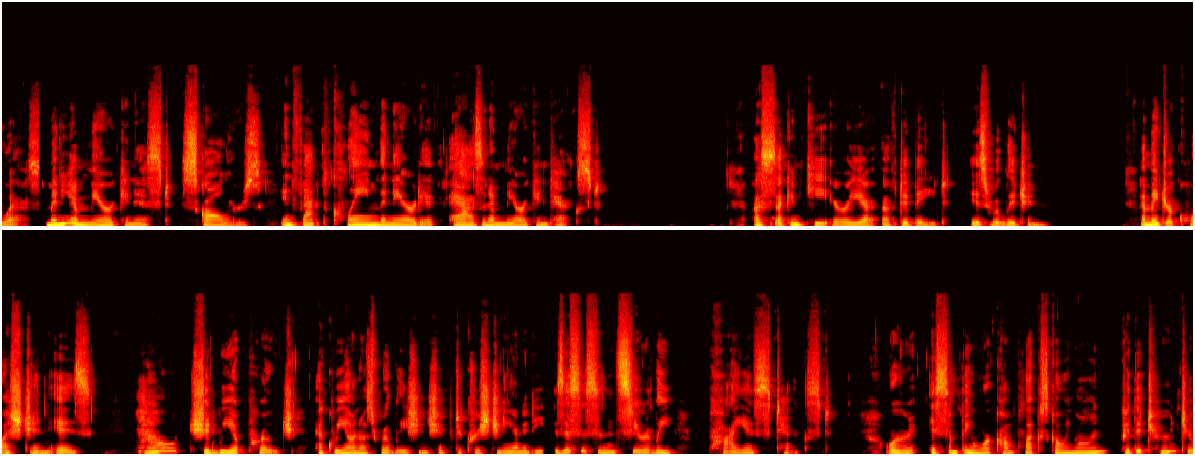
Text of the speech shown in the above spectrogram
US. Many Americanist scholars, in fact, claim the narrative as an American text. A second key area of debate is religion. A major question is how should we approach Equiano's relationship to Christianity? Is this a sincerely pious text? Or is something more complex going on? Could the turn to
